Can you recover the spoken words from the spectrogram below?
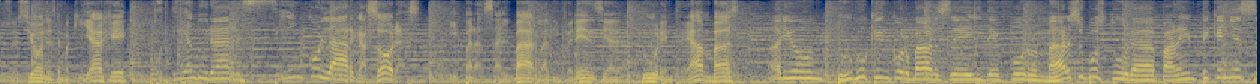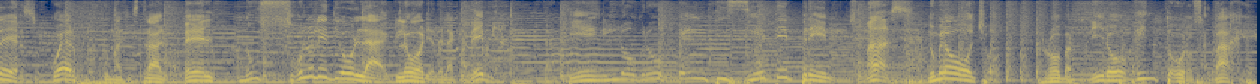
Sus sesiones de maquillaje podían durar 5 largas horas, y para salvar la diferencia de altura entre ambas, Marion tuvo que encorvarse y deformar su postura para empequeñecer su cuerpo. Su magistral papel no solo le dio la gloria de la academia, también logró 27 premios más. Número 8. Robert De Niro en Toro Salvaje,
